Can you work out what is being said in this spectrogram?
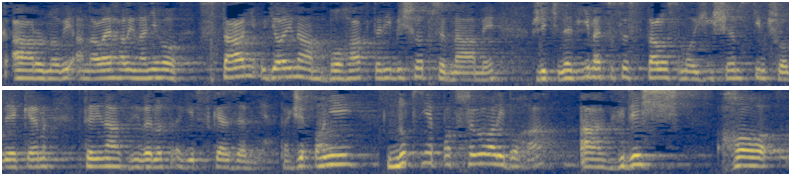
k Áronovi a naléhali na něho, stáň, udělej nám Boha, který by šel před námi, vždyť nevíme, co se stalo s Mojžíšem, s tím člověkem, který nás vyvedl z egyptské země. Takže oni nutně potřebovali Boha a když ho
